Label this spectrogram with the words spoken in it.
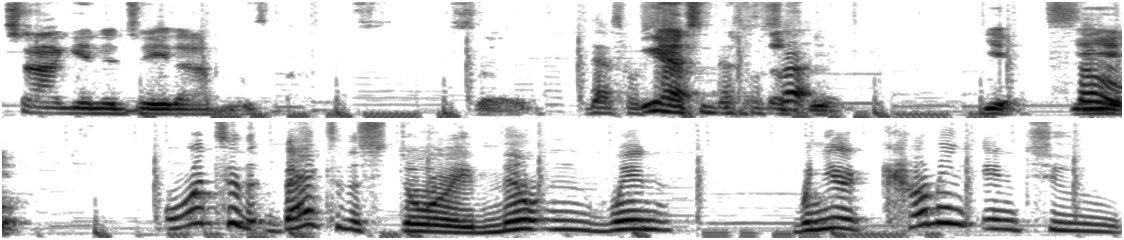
Changa and the Jade Obelisk box. So that's what's up. That's what's up. Here. Yeah. So yeah. on to the back to the story, Milton. When when you're coming into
